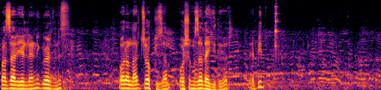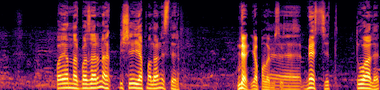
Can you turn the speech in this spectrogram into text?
Pazar yerlerini gördünüz. Oralar çok güzel. Hoşumuza da gidiyor. E, bir bayanlar pazarına bir şey yapmalarını isterim. Ne yapmalarını istersiniz? Ee, mescit, tuvalet.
